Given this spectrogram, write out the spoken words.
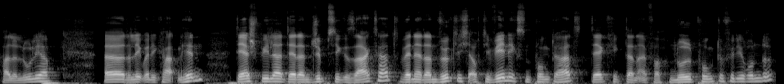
Halleluja. Äh, da legt man die Karten hin. Der Spieler, der dann Gypsy gesagt hat, wenn er dann wirklich auch die wenigsten Punkte hat, der kriegt dann einfach null Punkte für die Runde.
